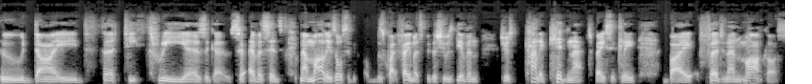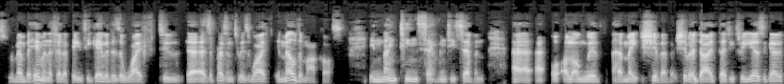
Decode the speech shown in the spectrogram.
who died 33 years ago. So ever since now, Mali is also was quite famous because she was given she was kind of kidnapped basically by Ferdinand Marcos. Remember him in the Philippines? He gave it as a wife to, uh, as a present to his wife, Imelda Marcos in 1977, uh, uh, along with her mate Shiva. But Shiva died 33 years ago.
